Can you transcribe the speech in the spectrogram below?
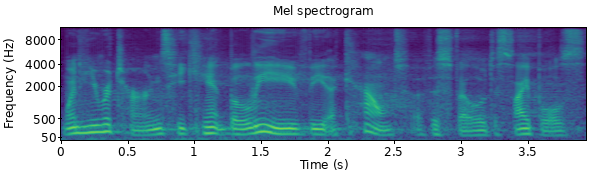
when he returns, he can't believe the account of his fellow disciples.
